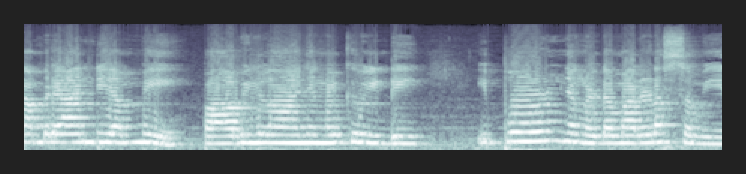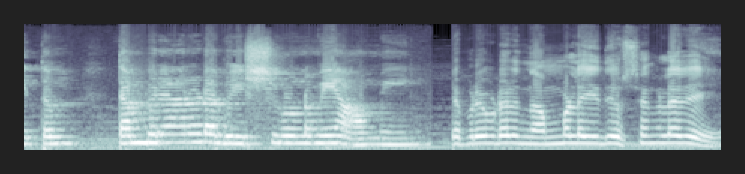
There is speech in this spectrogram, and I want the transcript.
തമ്പുരാന്റെ അമ്മേ പാവികളായ ഞങ്ങൾക്ക് വേണ്ടി ഇപ്പോഴും ഞങ്ങളുടെ മരണസമയത്തും തമ്പുരാനോട് അപേക്ഷിക്കണമേ. ആമേൻ. പ്രിയപ്പെട്ടവർ നമ്മൾ ഈ ദിവസങ്ങളിൽ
